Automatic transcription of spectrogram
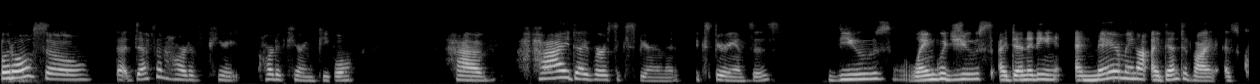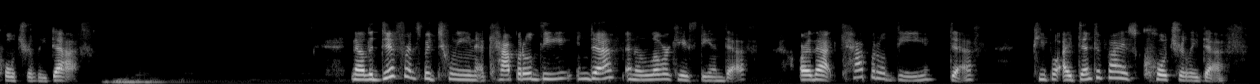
but also that deaf and hard of, hard of hearing people have high diverse experiment experiences, views, language use, identity, and may or may not identify as culturally deaf. Now, the difference between a capital D in deaf and a lowercase d in deaf are that capital D, deaf, people identify as culturally deaf.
